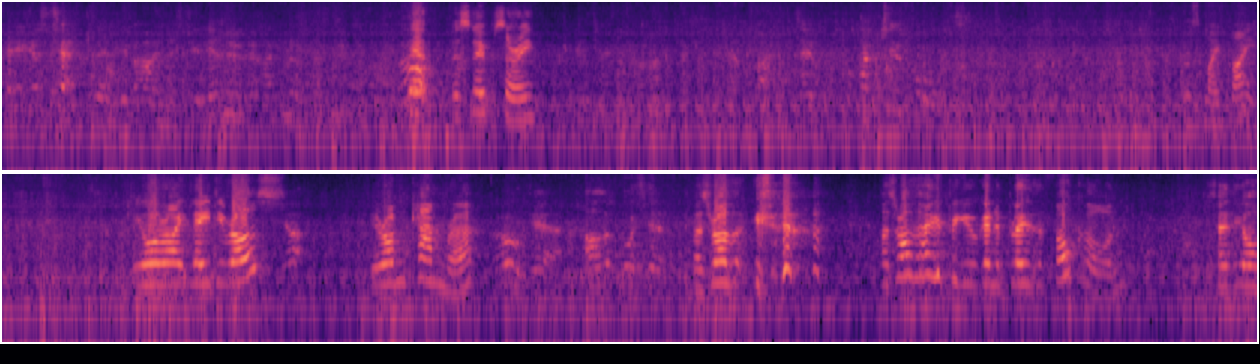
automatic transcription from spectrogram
Can you just check nobody behind us, Julia? Oh, Yeah, there's no. Sorry. Right, so have two forwards. That's my bike. You all right, Lady Ros? Yeah. You're on camera. Oh dear. I'll look watch it. I was rather, I was rather hoping you were going to blow the foghorn, so that your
